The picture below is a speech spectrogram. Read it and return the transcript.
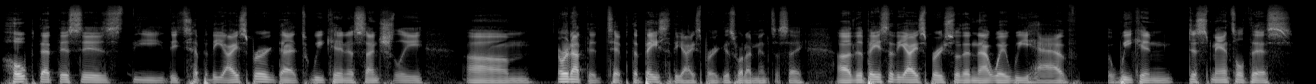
hope that this is the the tip of the iceberg that we can essentially um or not the tip the base of the iceberg is what i meant to say uh, the base of the iceberg so then that way we have we can dismantle this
